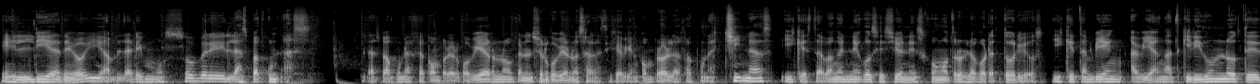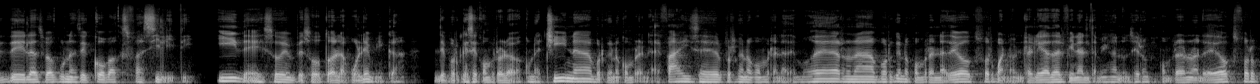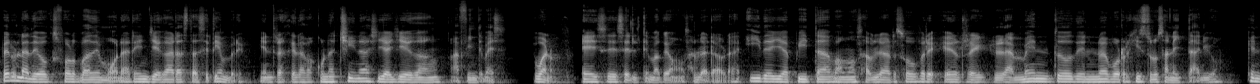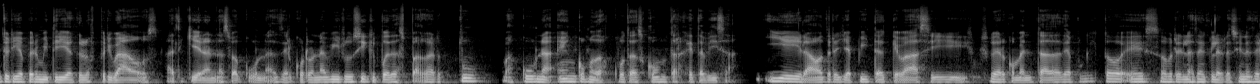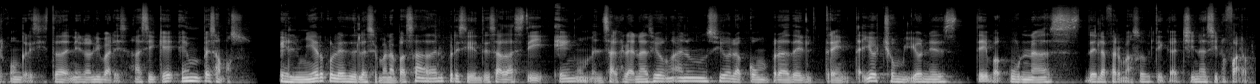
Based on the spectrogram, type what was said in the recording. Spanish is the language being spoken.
El día de hoy hablaremos sobre las vacunas las vacunas que compró el gobierno, que anunció el gobierno Sagasti que habían comprado las vacunas chinas y que estaban en negociaciones con otros laboratorios y que también habían adquirido un lote de las vacunas de COVAX Facility. Y de eso empezó toda la polémica de por qué se compró la vacuna china, por qué no compran la de Pfizer, por qué no compran la de Moderna, por qué no compran la de Oxford. Bueno, en realidad al final también anunciaron que compraron la de Oxford, pero la de Oxford va a demorar en llegar hasta septiembre, mientras que las vacunas chinas ya llegan a fin de mes. Bueno, ese es el tema que vamos a hablar ahora. Y de Yapita vamos a hablar sobre el reglamento del nuevo registro sanitario, que en teoría permitiría que los privados adquieran las vacunas del coronavirus y que puedas pagar tu vacuna en cómodas cuotas con tarjeta Visa. Y la otra Yapita que va así ser comentada de a poquito es sobre las declaraciones del congresista Daniel Olivares. Así que empezamos. El miércoles de la semana pasada, el presidente Sagasti, en un mensaje a la nación, anunció la compra de 38 millones de vacunas de la farmacéutica china Sinopharm,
